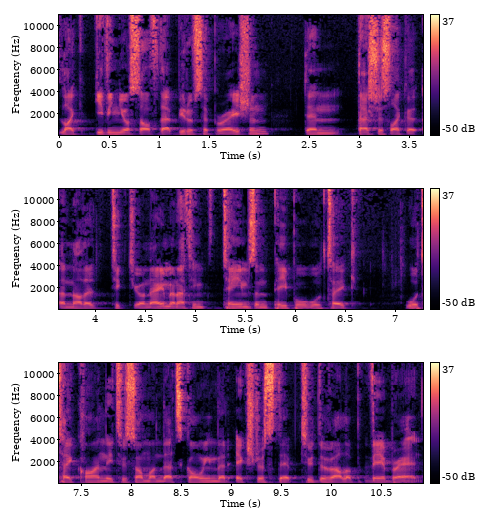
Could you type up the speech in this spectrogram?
like giving yourself that bit of separation, then that's just like a, another tick to your name. And I think teams and people will take will take kindly to someone that's going that extra step to develop their brand.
